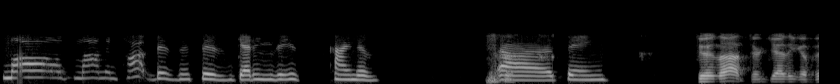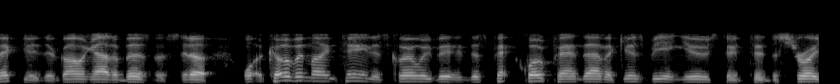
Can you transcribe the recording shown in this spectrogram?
small mom and pop businesses getting these kind of uh things. They're not. They're getting evicted. They're going out of business. You know, COVID nineteen is clearly being, this quote pandemic is being used to to destroy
